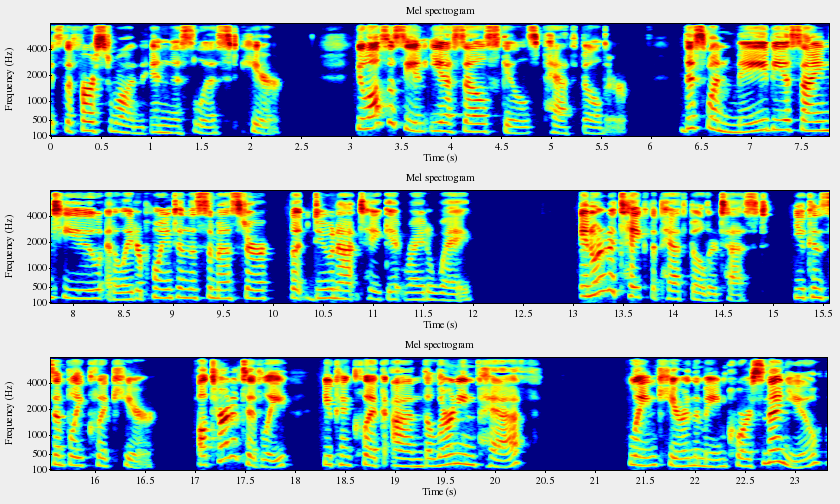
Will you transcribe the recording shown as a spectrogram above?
It's the first one in this list here. You'll also see an ESL Skills Path Builder. This one may be assigned to you at a later point in the semester, but do not take it right away. In order to take the Path Builder test, you can simply click here. Alternatively, you can click on the Learning Path link here in the main course menu,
